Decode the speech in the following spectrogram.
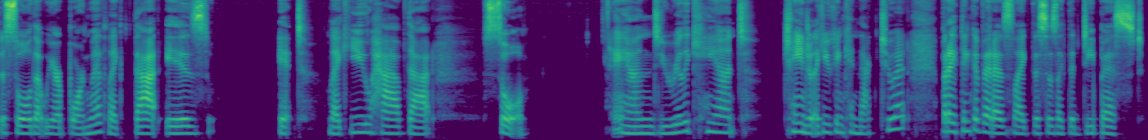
the soul that we are born with, like that is it. Like you have that soul. And you really can't change it like you can connect to it. But i think of it as like this is like the deepest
